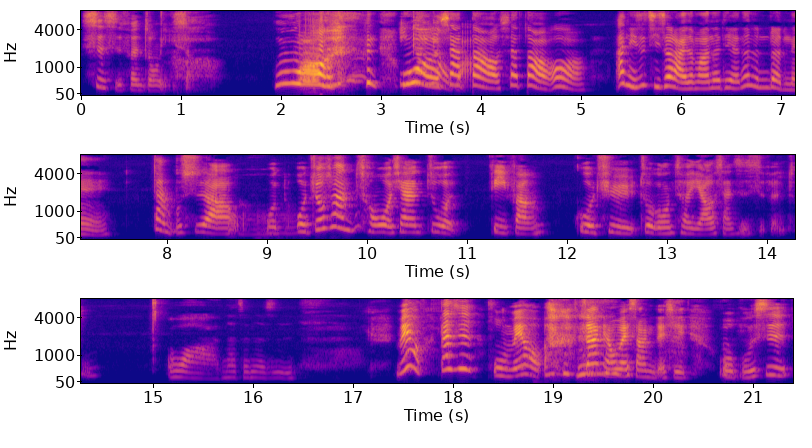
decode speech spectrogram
四十分钟以上。哇哇！吓到吓到哦！啊，你是骑车来的吗？那天那很冷呢。但不是啊，我我就算从我现在住的地方过去坐公车，也要三四十分钟。哇，那真的是没有。但是我没有这样讲会伤你的心。我不是。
